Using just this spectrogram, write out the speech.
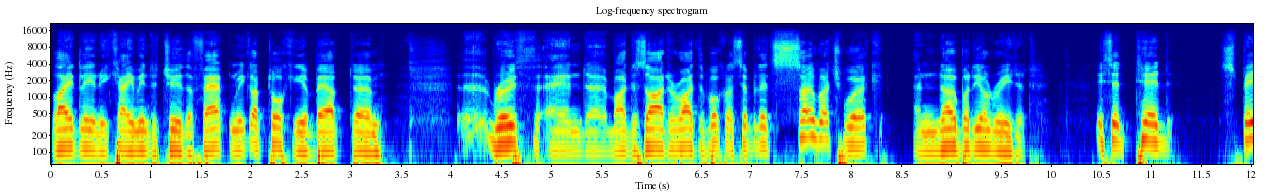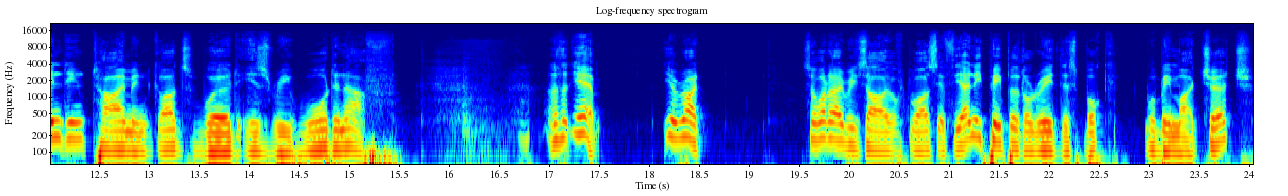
Laidley, and he came in to chew the fat, and we got talking about. Um, uh, Ruth and uh, my desire to write the book. And I said, but it's so much work and nobody will read it. He said, Ted, spending time in God's Word is reward enough. And I thought, yeah, you're right. So what I resolved was if the only people that'll read this book will be my church,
